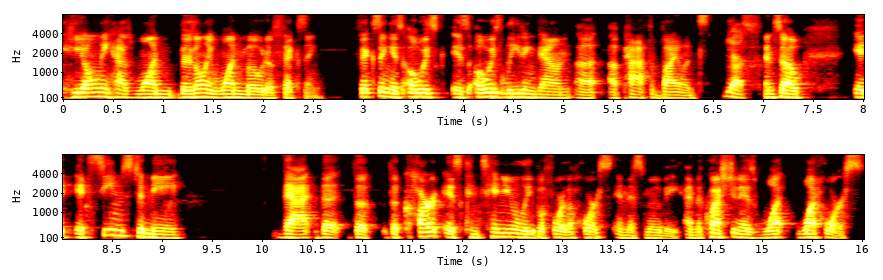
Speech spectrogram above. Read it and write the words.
he only has one. There's only one mode of fixing. Fixing is always is always leading down a, a path of violence. Yes. And so, it it seems to me that the the the cart is continually before the horse in this movie, and the question is what what horse?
